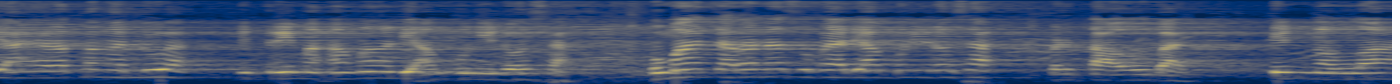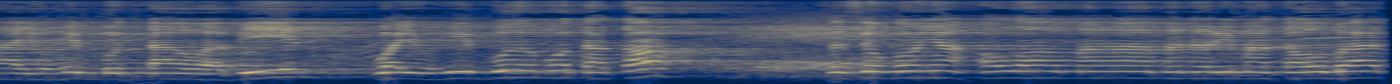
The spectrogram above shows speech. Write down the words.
di akhirat mah dua. Diterima amal diampuni dosa. Uma carana supaya diampuni dosa? Bertaubat. Innallaha yuhibbut tawabin wa yuhibbul mutatah sesungguhnya Allah maha menerima taubat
